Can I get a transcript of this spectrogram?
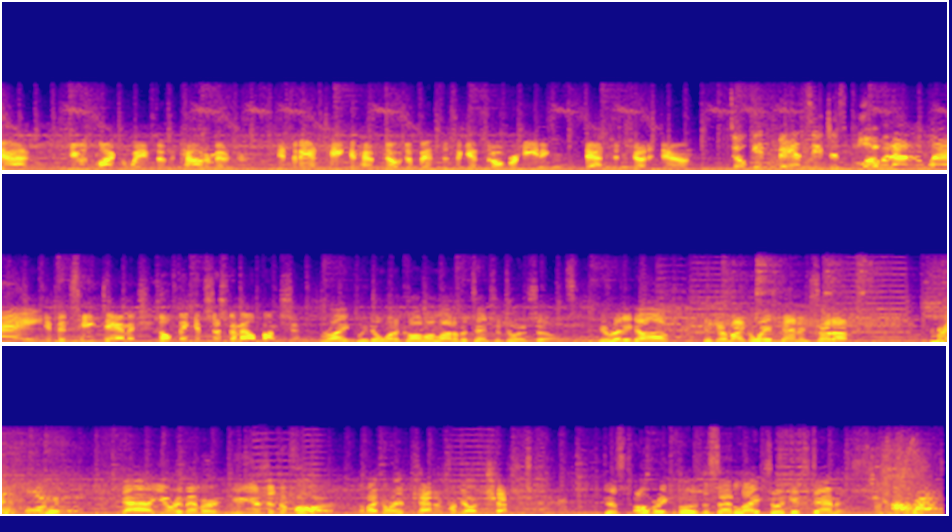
Dad, use microwaves as a countermeasure. It's an antique and has no defenses against overheating. That should shut it down. Don't get fancy, just blow it out of the way! If it's heat damage, they'll think it's just a malfunction. Right, we don't want to call a lot of attention to ourselves. You ready, doll? Get your microwave cannon set up. My cannon? Yeah, you remember. You used it before. The microwave cannon from your chest. Just overexpose the satellite so it gets damaged. All right.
